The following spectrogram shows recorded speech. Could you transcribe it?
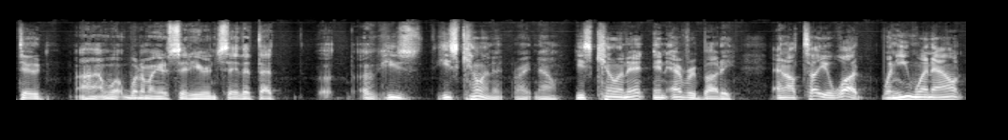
dude. Uh, what, what am I going to sit here and say that that uh, uh, he's he's killing it right now? He's killing it in everybody. And I'll tell you what, when he went out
